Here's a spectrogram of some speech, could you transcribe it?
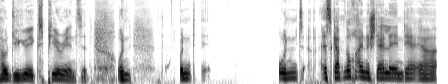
How do you experience it? Und, und und es gab noch eine Stelle, in der er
